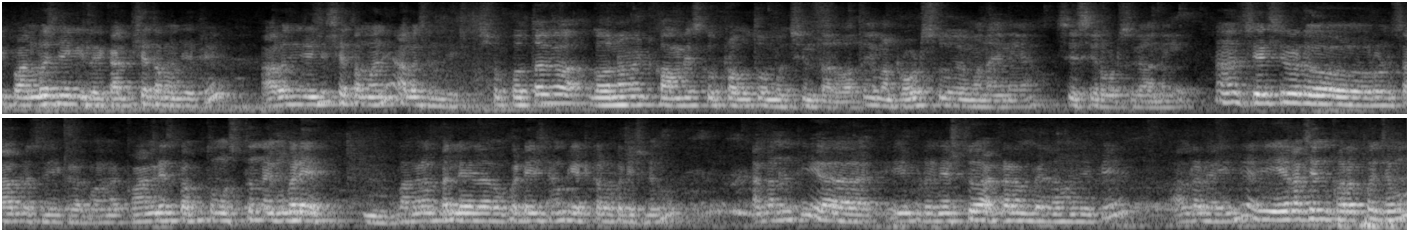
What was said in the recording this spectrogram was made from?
ఈ పనులు వచ్చినాయి ఇది కలిపి చేద్దామని చెప్పి ఆలోచన చేసి చేద్దామని ఆలోచన ఉంది. సో కొత్తగా గవర్నమెంట్ కాంగ్రెస్కు ప్రభుత్వం వచ్చిన తర్వాత ఏమైనా రోడ్స్ ఏమైనా అయినాయా? సిసి రోడ్స్ కానీ చేసిరోడు రెండు సార్లు వచ్చినాయి ఇక్కడ. మన కాంగ్రెస్ ప్రభుత్వం వస్తున్న ఎంబడే. బంగారంపల్లి ఒకటి వేసినాము గేట్కల్ ఒకటి వేసినాము. అక్కడ నుంచి ఇప్పుడు నెక్స్ట్ అగ్రహం వెళ్దామని చెప్పి ఆల్రెడీ అయింది. ఎలక్షన్ కొరకు కొంచెము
